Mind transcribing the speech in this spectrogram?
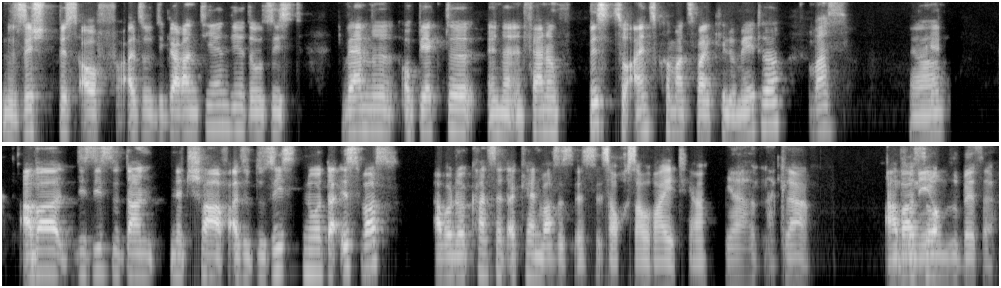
eine Sicht bis auf, also die garantieren dir, du siehst Wärmeobjekte in der Entfernung bis zu 1,2 Kilometer. Was? Ja. Okay. Aber die siehst du dann nicht scharf. Also du siehst nur, da ist was, aber du kannst nicht erkennen, was es ist. Ist auch sau weit, ja. Ja, na klar. Aber umso näher, so umso besser.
